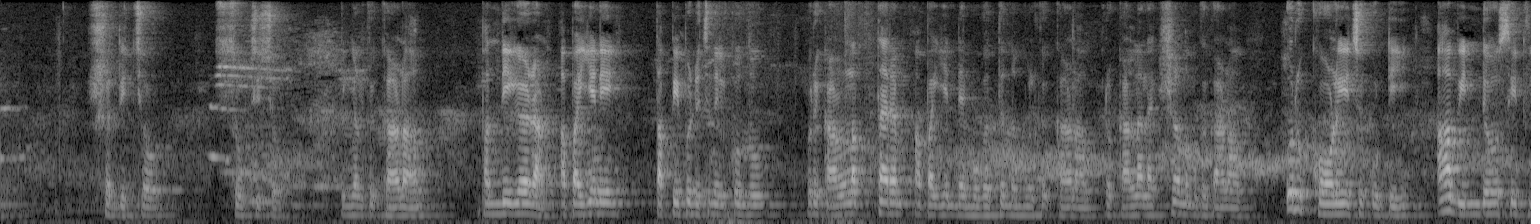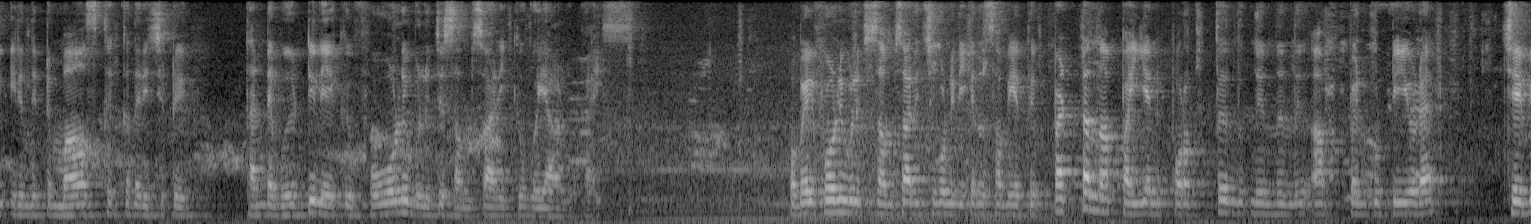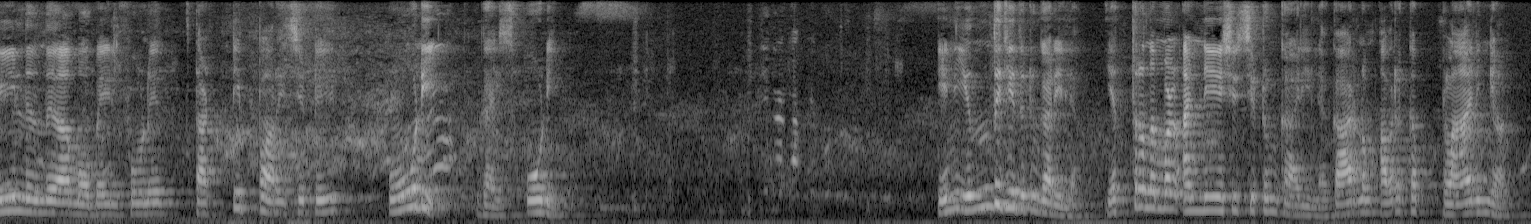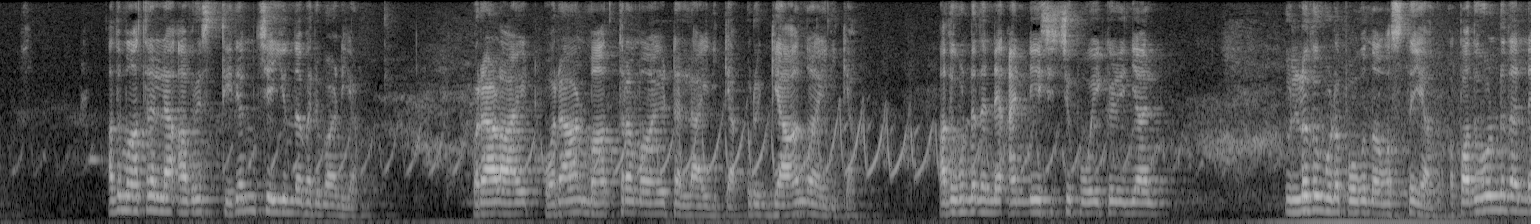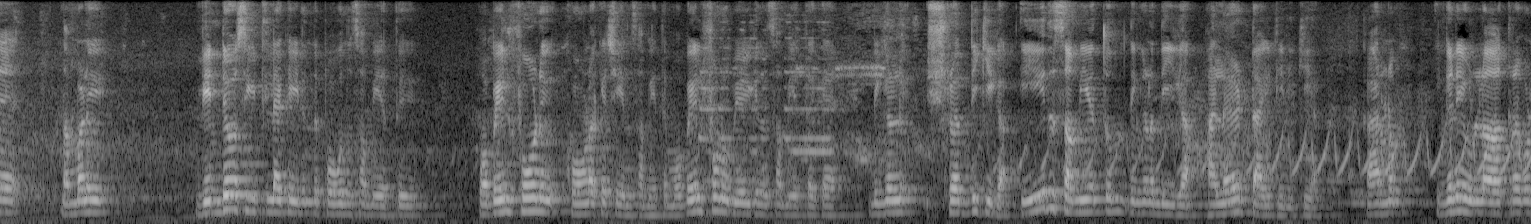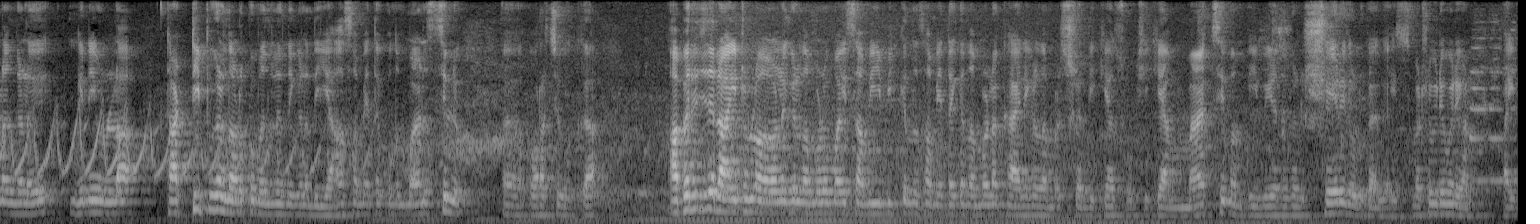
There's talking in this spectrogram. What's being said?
ശ്രദ്ധിച്ചോ സൂക്ഷിച്ചോ? നിങ്ങൾക്ക് കാണാം പന്തികേടാണ്. ആ പയ്യനെ തപ്പിപ്പിടിച്ച് നിൽക്കുന്നു. ഒരു കള്ളത്തരം ആ പയ്യന്റെ മുഖത്ത് നമ്മൾക്ക് കാണാം. ഒരു കള്ള ലക്ഷണം നമുക്ക് കാണാം. ഒരു കോളേജ് കുട്ടി ആ വിൻഡോ സീറ്റിൽ ഇരുന്നിട്ട് മാസ്ക് ഒക്കെ ധരിച്ചിട്ട് തന്റെ വീട്ടിലേക്ക് ഫോണിൽ വിളിച്ച് സംസാരിക്കുകയാണ് ഗൈസ് മൊബൈൽ ഫോണിൽ വിളിച്ച് സംസാരിച്ചു കൊണ്ടിരിക്കുന്ന സമയത്ത് പെട്ടെന്ന് ആ പയ്യൻ പുറത്ത് നിന്ന് ആ പെൺകുട്ടിയുടെ ചെവിയിൽ നിന്ന് ആ മൊബൈൽ ഫോണ് തട്ടിപ്പറിച്ചിട്ട് ഓടി ഗൈസ് ഓടി. ഇനി എന്ത് ചെയ്തിട്ടും കാര്യമില്ല. എത്ര നമ്മൾ അന്വേഷിച്ചിട്ടും കാര്യമില്ല. കാരണം അവരൊക്കെ പ്ലാനിങ് ആണ്. അതുമാത്രമല്ല അവർ സ്ഥിരം ചെയ്യുന്ന പരിപാടിയാണ്. ഒരാളായി ഒരാൾ മാത്രമായിട്ടല്ലായിരിക്കാം ഒരു ഗ്യാങ് ആയിരിക്കാം. അതുകൊണ്ട് തന്നെ അന്വേഷിച്ച് പോയി കഴിഞ്ഞാൽ ഉള്ളതും കൂടെ പോകുന്ന അവസ്ഥയാണ്. അപ്പോൾ അതുകൊണ്ട് തന്നെ നമ്മൾ വിൻഡോ സീറ്റിലൊക്കെ ഇരുന്ന് പോകുന്ന സമയത്ത് മൊബൈൽ ഫോൺ കോളൊക്കെ ചെയ്യുന്ന സമയത്ത് മൊബൈൽ ഫോൺ ഉപയോഗിക്കുന്ന സമയത്തൊക്കെ നിങ്ങൾ ശ്രദ്ധിക്കുക. ഏത് സമയത്തും നിങ്ങൾ എന്ത് ചെയ്യുക? അലേർട്ടായിട്ടിരിക്കുക കാരണം ഇങ്ങനെയുള്ള ആക്രമണങ്ങൾ ഇങ്ങനെയുള്ള തട്ടിപ്പുകൾ നടക്കുമെന്നുള്ളത് നിങ്ങൾ എന്ത് ചെയ്യുക? ആ സമയത്തൊക്കെ ഒന്ന് മനസ്സിൽ ഉറച്ചു വെക്കുക. അപരിചിതരായിട്ടുള്ള ആളുകൾ നമ്മളുമായി സമീപിക്കുന്ന സമയത്തൊക്കെ നമ്മളുടെ കാര്യങ്ങൾ നമ്മൾ ശ്രദ്ധിക്കുക സൂക്ഷിക്കുക. മാക്സിമം ഈ വീഡിയോ നിങ്ങൾ ഷെയർ ചെയ്ത് കൊടുക്കുക ഗൈസ് വീഡിയോ വരെ കാണാം. ബൈ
